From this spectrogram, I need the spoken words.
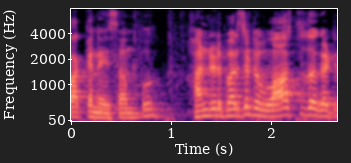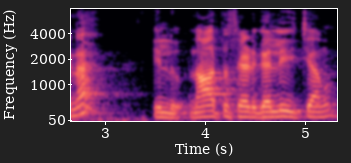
పక్కనే సంపు. హండ్రెడ్ పర్సెంట్ వాస్తుతో కట్టిన ఇల్లు. నార్త్ సైడ్ గల్లీ ఇచ్చాము.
